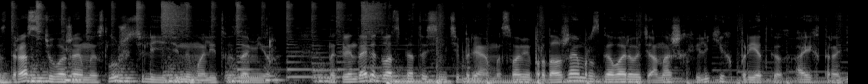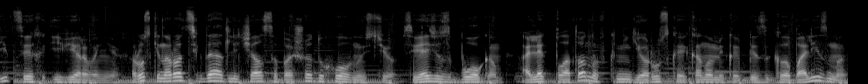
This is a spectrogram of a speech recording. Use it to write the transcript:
Здравствуйте, уважаемые слушатели Единой молитвы за мир. На календаре 25 сентября мы с вами продолжаем разговаривать о наших великих предках, о их традициях и верованиях. Русский народ всегда отличался большой духовностью, связью с Богом. Олег Платонов в книге «Русская экономика без глобализма»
